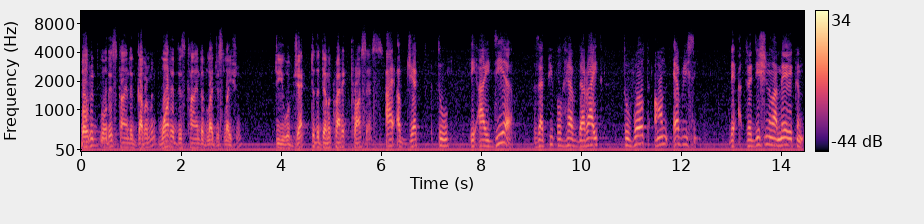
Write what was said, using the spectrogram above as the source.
voted for this kind of government, wanted this kind of legislation. Do you object to the democratic process? I object to the idea that people have the right to vote on everything. The traditional American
